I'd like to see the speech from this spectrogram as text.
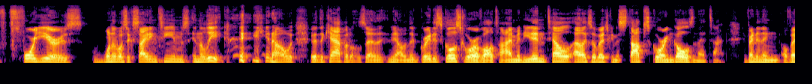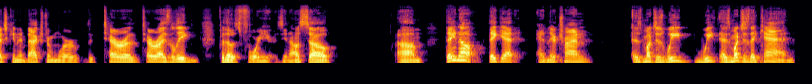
four years, one of the most exciting teams in the league, you know, the Capitals, and you know, the greatest goal scorer of all time. And he didn't tell Alex Ovechkin to stop scoring goals in that time. If anything, Ovechkin and Backstrom were the terror terrorized the league for those four years, you know. So, um, they know, they get it, and they're trying as much as we we as much as they can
